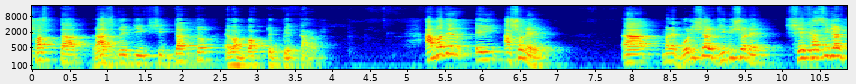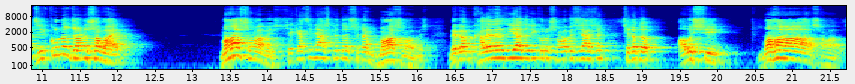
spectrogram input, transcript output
সস্তা রাজনৈতিক সিদ্ধান্ত এবং বক্তব্যের কারণে। আমাদের এই আসনের মানে বরিশাল ডিভিশনে শেখ হাসিনার যে কোনো জনসভায় মহাসমাবেশ। শেখ হাসিনা আসলে তো সেটা মহাসমাবেশ। বেগম খালেদা জিয়া যদি কোনো সমাবেশে আসেন সেটা তো অবশ্যই মহাসমাবেশ।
